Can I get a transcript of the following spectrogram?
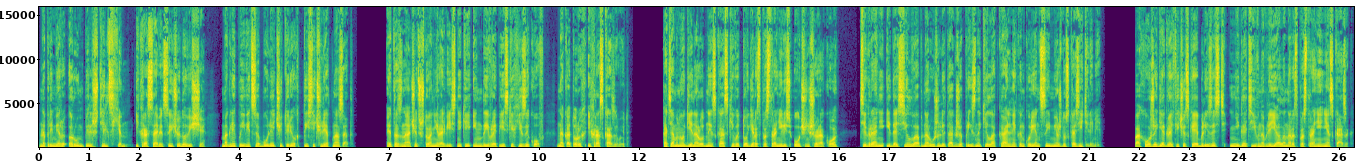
Например, Румпельштильцхен и «Красавица и чудовище» могли появиться более 4000 лет назад. Это значит, что они ровесники индоевропейских языков, на которых их рассказывают. Хотя многие народные сказки в итоге распространились очень широко, Тиграни и Досилва обнаружили также признаки локальной конкуренции между сказителями. Похоже, географическая близость негативно влияла на распространение сказок,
